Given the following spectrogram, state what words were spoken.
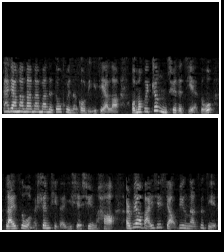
大家慢慢慢慢的都会能够理解了。我们会正确的解读来自我们身体的一些讯号，而不要把一些小病呢自己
